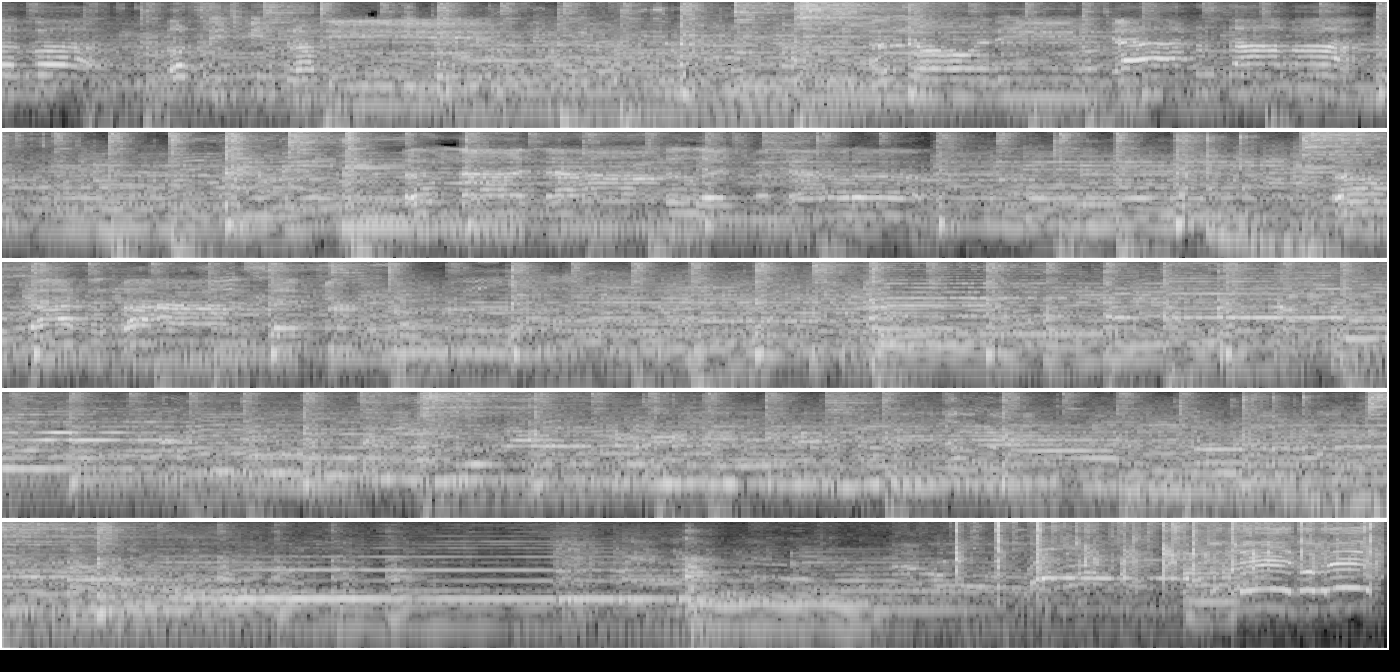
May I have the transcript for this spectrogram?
Влакове тръгват от всички страни Но един от тях остава На една далечна гара Как на това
